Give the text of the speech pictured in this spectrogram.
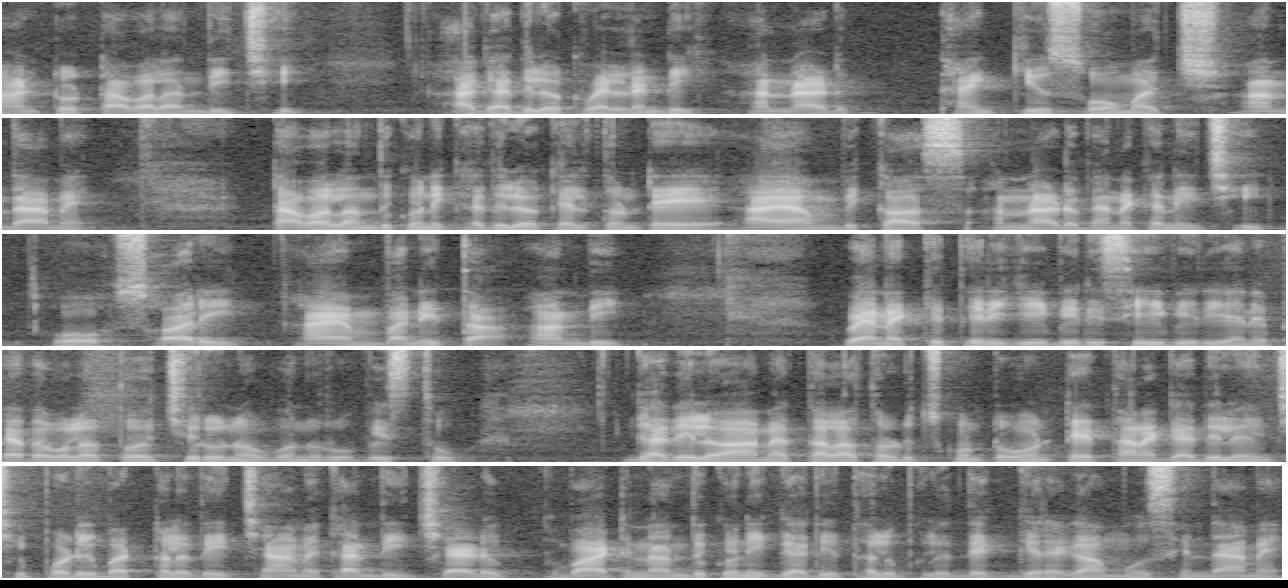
అంటూ టవల్ అందించి ఆ గదిలోకి వెళ్ళండి అన్నాడు. థ్యాంక్ యూ సో మచ్ అందామె. టవల్ అందుకుని గదిలోకి వెళ్తుంటే ఐఆమ్ వికాస్ అన్నాడు వెనక నుంచి. ఓ సారీ ఐఆమ్ వనిత అంది. వెనక్కి తిరిగి విరిసి విరియని పెదవులతో చిరునవ్వును రూపిస్తూ గదిలో ఆమె తల తడుచుకుంటూ ఉంటే తన గదిలోంచి పొడి బట్టలు తెచ్చి ఆమెకు అందించాడు. వాటిని అందుకుని గది తలుపులు దగ్గరగా మూసింది ఆమె.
